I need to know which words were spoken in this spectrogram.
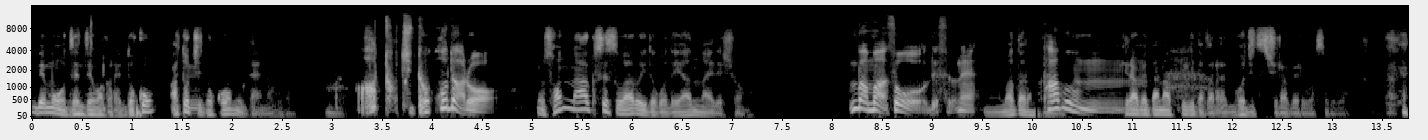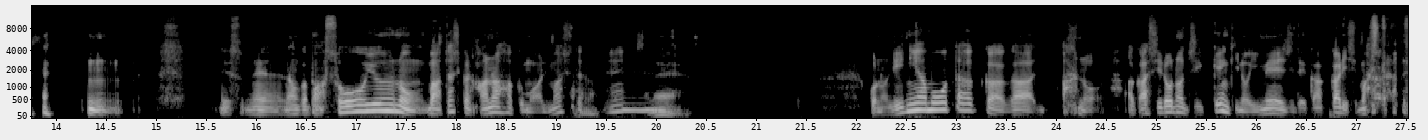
でもう全然わからへん。どこ？跡地どこ？みたいなぐらい。跡地どこだろでもそんなアクセス悪いとこでやんないでしょ。うまあまあ、そうですよね。うんまたなんか多分、調べたなってきたから、後日調べるわ、それは。うん。ですね。なんかまあそういうの、まあ確かに花博もありましたよね。ねこのリニアモーターカーが、あの、赤白の実験機のイメージでがっかりしましたって。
